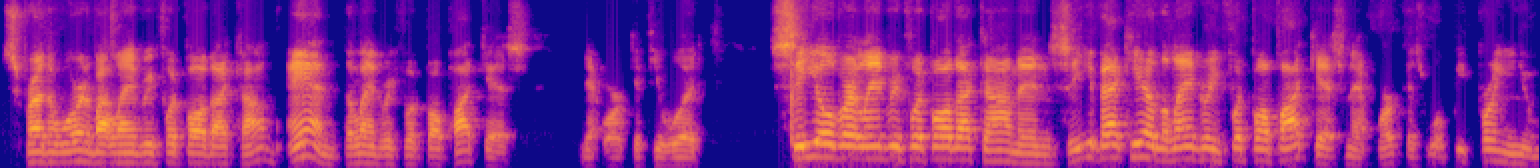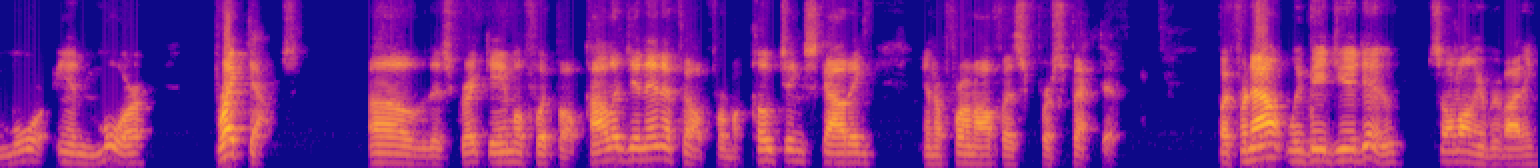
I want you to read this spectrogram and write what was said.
Spread the word about LandryFootball.com and the Landry Football Podcast Network, if you would. See you over at LandryFootball.com and see you back here on the Landry Football Podcast Network as we'll be bringing you more and more breakdowns of this great game of football, college and NFL, from a coaching, scouting, and a front office perspective. But for now, we bid you adieu. So long, everybody.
